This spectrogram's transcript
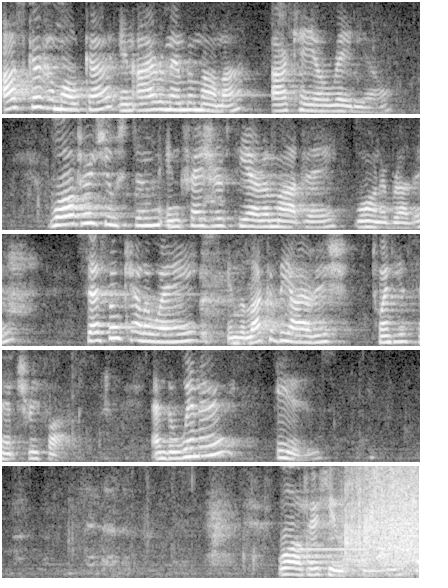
Oscar Homolka in I Remember Mama, RKO Radio, Walter Huston in Treasure of Sierra Madre, Warner Brothers, Cecil Kellaway in The Luck of the Irish, 20th Century Fox. And the winner is Walter Huston.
